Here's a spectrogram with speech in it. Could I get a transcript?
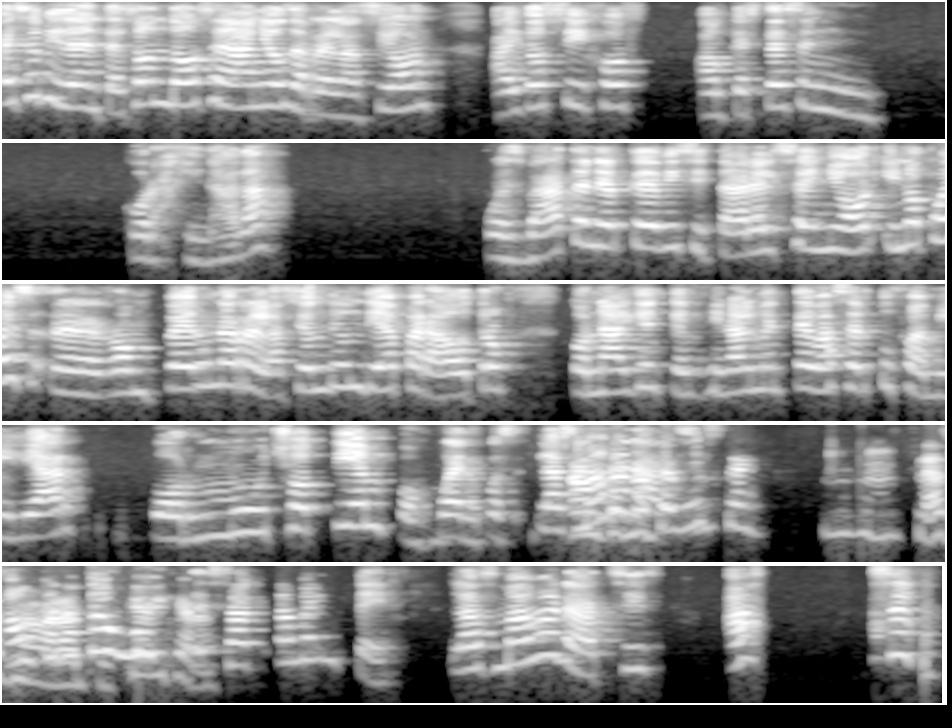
Es evidente, son 12 años de relación, hay dos hijos, aunque estés en corajinada, pues va a tener que visitar el Señor y no puedes eh, romper una relación de un día para otro con alguien que finalmente va a ser tu familiar por mucho tiempo. Bueno, pues las Aunque no te guste. Las mamarazzis, ¿qué dijeron? Exactamente. Las mamarazzis hace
